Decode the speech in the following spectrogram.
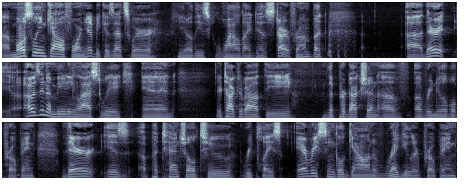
uh, mostly in California because that's where you know these wild ideas start from. But uh, there, I was in a meeting last week, and they're talking about the the production of, of renewable propane, there is a potential to replace every single gallon of regular propane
